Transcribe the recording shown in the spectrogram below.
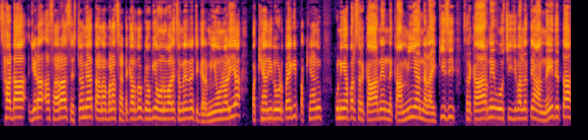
ਸਾਡਾ ਜਿਹੜਾ ਆ ਸਾਰਾ ਸਿਸਟਮ ਆ, ਤਾਣਾ ਬਾਣਾ ਸੈੱਟ ਕਰ ਦਿਓ, ਕਿਉਂਕਿ ਆਉਣ ਵਾਲੇ ਸਮੇਂ ਦੇ ਵਿੱਚ ਗਰਮੀ ਆਉਣ ਵਾਲੀ ਆ, ਪੱਖਿਆਂ ਦੀ ਲੋੜ ਪੈਗੀ ਪੱਖਿਆਂ ਨੂੰ ਕੁਣੀਆਂ ਪਰ ਸਰਕਾਰ ਨੇ ਨਕਾਮੀ ਆ, ਨਲਾਇਕੀ ਸੀ। ਸਰਕਾਰ ਨੇ ਉਸ ਚੀਜ਼ ਵੱਲ ਧਿਆਨ ਨਹੀਂ ਦਿੱਤਾ।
